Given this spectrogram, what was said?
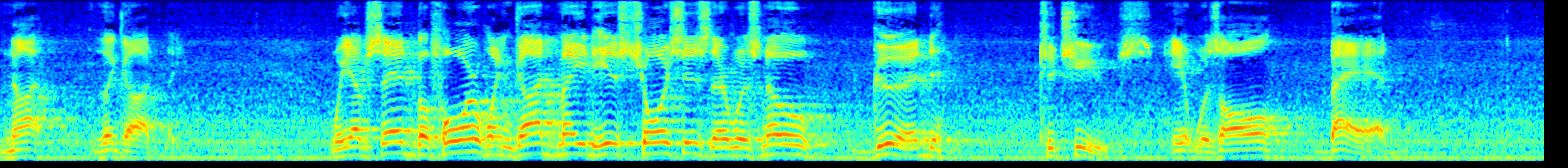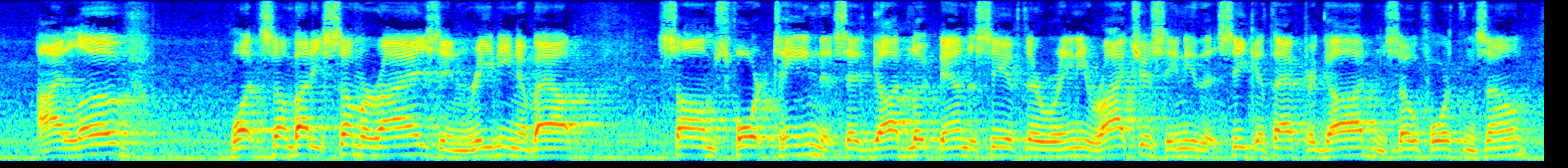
not the godly. We have said before when God made his choices, there was no good to choose, it was all bad. I love what somebody summarized in reading about Psalms 14 that says God looked down to see if there were any righteous, any that seeketh after God, and so forth and so on.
